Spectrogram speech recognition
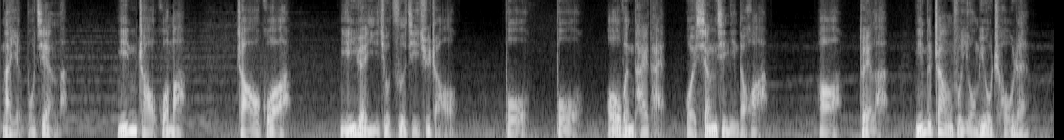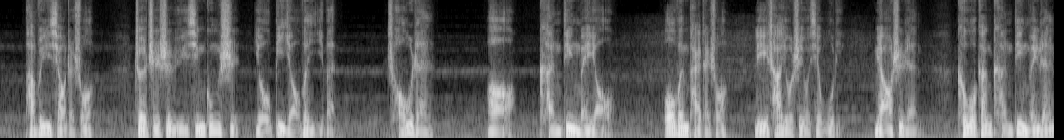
那也不见了。您找过吗？找过。您愿意就自己去找？不，不，欧文太太，我相信您的话。哦，对了。”您的丈夫有没有仇人？他微笑着说：“这只是履行公事，有必要问一问。仇人？哦，肯定没有。”欧文太太说：“理查有时有些无理，藐视人，可我敢肯定，没人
